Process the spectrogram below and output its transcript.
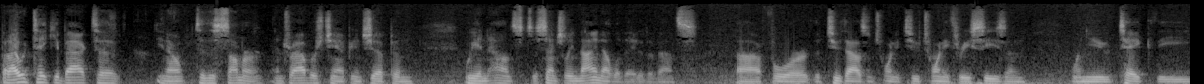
But I would take you back to, you know, to this summer and Travelers Championship, and we announced essentially nine elevated events uh, for the 2022-23 season. When you take the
